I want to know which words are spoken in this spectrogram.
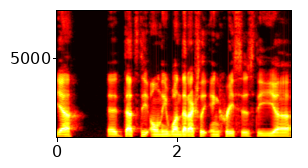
Yeah, it, that's the only one that actually increases the uh,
